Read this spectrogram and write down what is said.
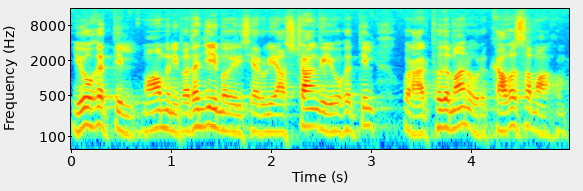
யோகத்தில் மாமுனி பதஞ்சலி மகரிஷி அருளிய அஷ்டாங்க யோகத்தில் ஒரு அற்புதமான ஒரு கவசமாகும்.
